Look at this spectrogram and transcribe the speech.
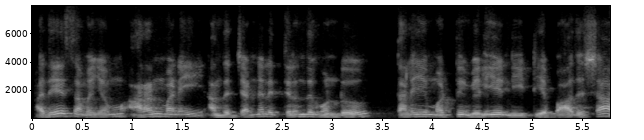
அதே சமயம் அரண்மனை அந்த ஜன்னலை திறந்து கொண்டு தலையை மட்டும் வெளியே நீட்டிய பாதுஷா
